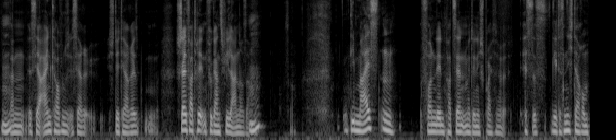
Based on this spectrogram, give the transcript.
mhm. dann ist ja Einkaufen, ist ja, steht ja stellvertretend für ganz viele andere Sachen. Mhm. So. Die meisten von den Patienten, mit denen ich spreche, ist es, geht es nicht darum,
